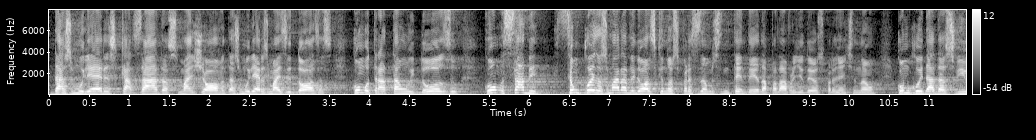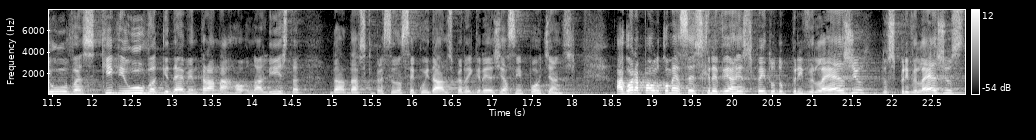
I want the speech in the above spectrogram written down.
das mulheres casadas mais jovens, das mulheres mais idosas, como tratar um idoso, como, sabe, são coisas maravilhosas que nós precisamos entender da palavra de Deus para a gente não. Como cuidar das viúvas, que viúva que deve entrar na, na lista da, das que precisam ser cuidadas pela igreja e assim por diante. Agora Paulo começa a escrever a respeito do privilégio, dos privilégios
